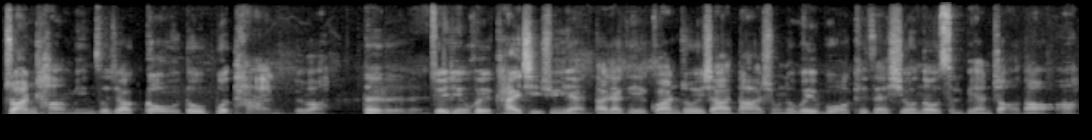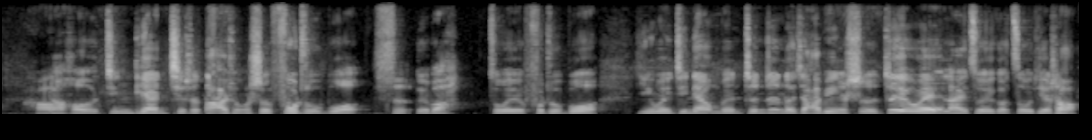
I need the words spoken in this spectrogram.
专场名字叫“狗都不谈”，对吧？对对对，最近会开启巡演，大家可以关注一下大熊的微博，可以在 show notes 里边找到啊。好，然后今天其实大熊是副主播，是对吧？作为副主播，因为今天我们真正的嘉宾是这位，来做一个自我介绍。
